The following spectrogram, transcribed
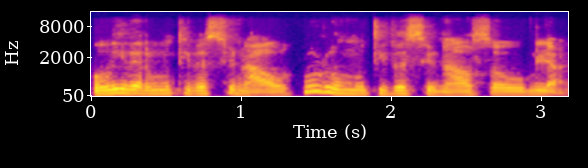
líder motivacional, guru motivacional, sou o melhor.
